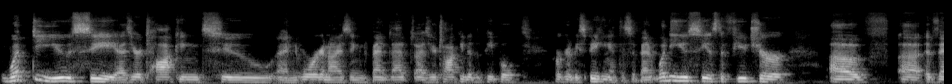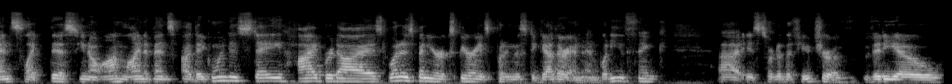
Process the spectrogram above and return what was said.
what do you see as you're talking to and organizing an event, as you're talking to the people who are going to be speaking at this event? What do you see as the future of uh, events like this, you know, online events, are they going to stay hybridized? What has been your experience putting this together, and, and what do you think uh, is sort of the future of video?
